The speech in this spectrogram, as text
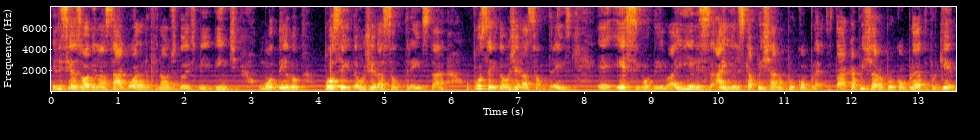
eles resolvem lançar agora no final de 2020 o modelo Poseidon geração 3, tá? O Poseidon geração 3 é esse modelo. Aí eles aí eles capricharam por completo, tá? Capricharam por completo porque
